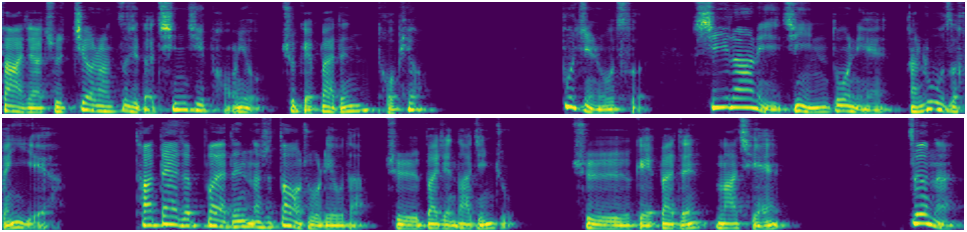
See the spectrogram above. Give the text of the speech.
大家去叫上自己的亲戚朋友去给拜登投票。不仅如此。希拉里经营多年，那路子很野啊。他带着拜登那是到处溜达，去拜见大金主，去给拜登拉钱。这呢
